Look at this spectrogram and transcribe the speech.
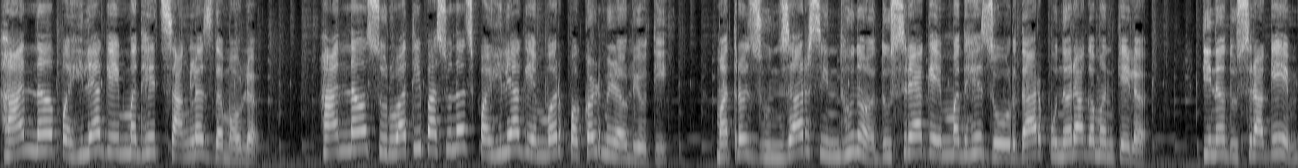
हाननं पहिल्या गेममध्ये चांगलंच दमवलं. हाननं सुरुवातीपासूनच पहिल्या गेमवर पकड मिळवली होती. मात्र झुंजार सिंधूनं दुसऱ्या गेममध्ये जोरदार पुनरागमन केलं. तिनं दुसरा गेम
